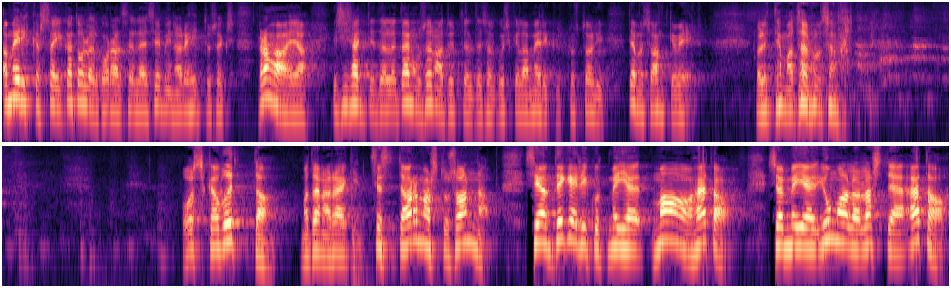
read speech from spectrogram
Ameerikas sai ka tollel korral selle seminari ehituseks raha ja, ja siis anti talle tänusõnad ütelda seal kuskil Ameerikas, kus ta oli. tema ütles, andke veel. olid tema tänusõnad. oska võtta, ma täna räägin, sest armastus annab. see on tegelikult meie maa häda. see on meie jumala laste häda,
